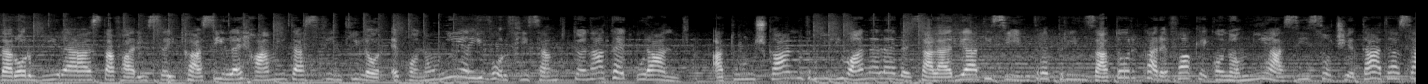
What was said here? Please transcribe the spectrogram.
Dar orbirea asta fariseica și lehamita sfinților economiei vor fi sancționate curant, atunci când milioanele de salariati și întreprinzători care fac economia și societatea să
